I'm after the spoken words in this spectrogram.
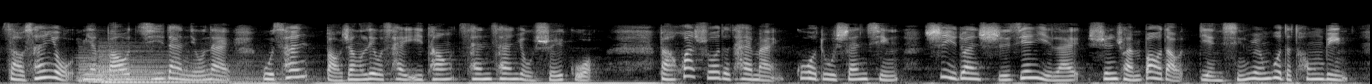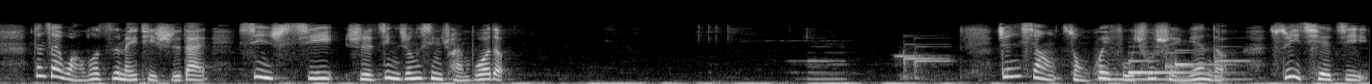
早餐有面包、鸡蛋、牛奶；午餐保证六菜一汤，餐餐有水果。把话说得太满，过度煽情，是一段时间以来宣传报道典型人物的通病。但在网络自媒体时代，信息是竞争性传播的，真相总会浮出水面的，所以切记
